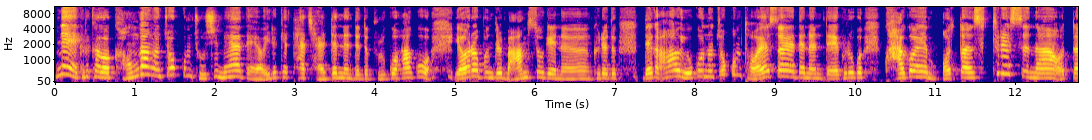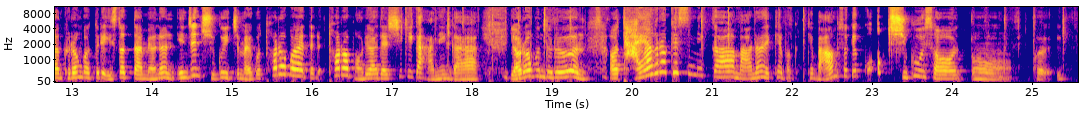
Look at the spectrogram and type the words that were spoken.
네, 그렇게 하고 건강은 조금 조심해야 돼요. 이렇게 다 잘 됐는데도 불구하고 여러분들 마음속에는 그래도 내가 아, 요거는 조금 더 했어야 되는데 그리고 과거에 어떤 스트레스나 어떤 그런 것들이 있었다면은 인젠 쥐고 있지 말고 털어버려야 될, 털어버려야 될 시기가 아닌가. 여러분들은 어, 다야 그렇겠습니까? 많은 이렇게 막 이렇게 마음속에 꼭 쥐고서 어, 그,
